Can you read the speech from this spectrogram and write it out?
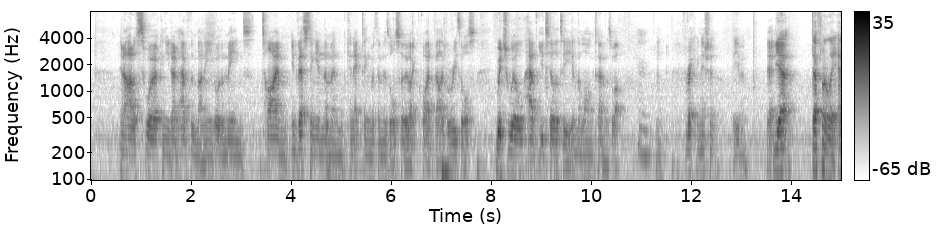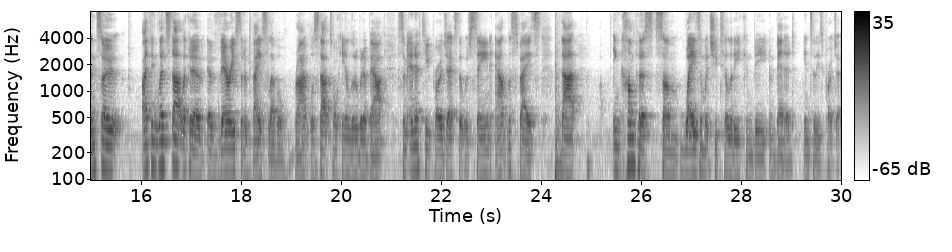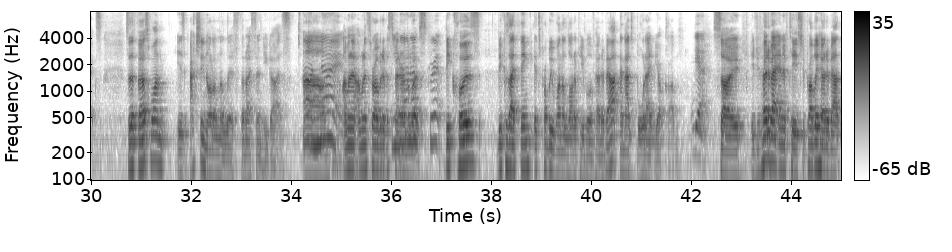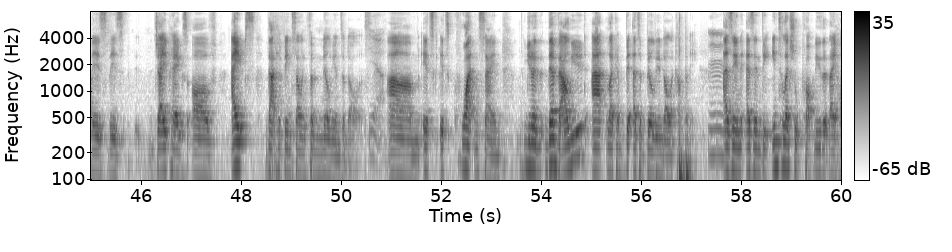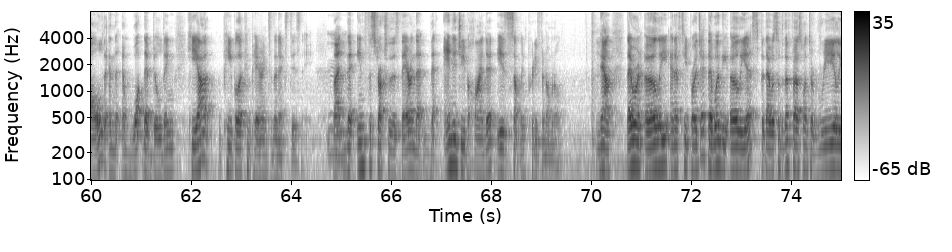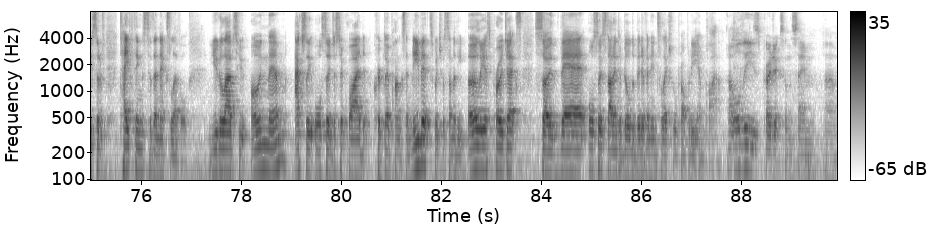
an artist's work and you don't have the money or the means, time investing in them and connecting with them is also like quite a valuable resource, which will have utility in the long term as well. Mm. Recognition, even. Yeah. Yeah, definitely. And so I think let's start like at a, a very sort of base level, right? We'll start talking a little bit about some NFT projects that we've seen out in the space that encompass some ways in which utility can be embedded into these projects. So the first one is actually not on the list that I sent you guys. Um, Oh, no. I'm gonna I'm gonna throw a bit of a You spanner in the works script? because because I think it's probably one a lot of people have heard about, and that's Bored Ape Yacht Club. Yeah. So if you've heard about NFTs, you've probably heard about these these JPEGs of apes that have been selling for millions of dollars. Yeah. Um, it's it's quite insane. You know, they're valued at like a bit as a billion dollar company. As in, as in the intellectual property that they hold and, the, and what they're building here, people are comparing to the next Disney. Like the infrastructure that's there and the, the energy behind it is something pretty phenomenal. Now, they were an early NFT project. They weren't the earliest, but they were sort of the first one to really sort of take things to the next level. Yuga Labs, who own them, actually also just acquired CryptoPunks and Meebits, which were some of the earliest projects. So they're also starting to build a bit of an intellectual property empire. Are all these projects on the same um,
